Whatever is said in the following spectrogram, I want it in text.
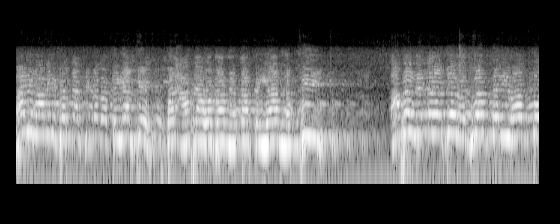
મારી માંગણી સરકાર સ્વીકારવા તૈયાર છે, પણ આપણા વગર નેતા તૈયાર નથી. આપણા નેતાઓ જો રજૂઆત કરી હોત તો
